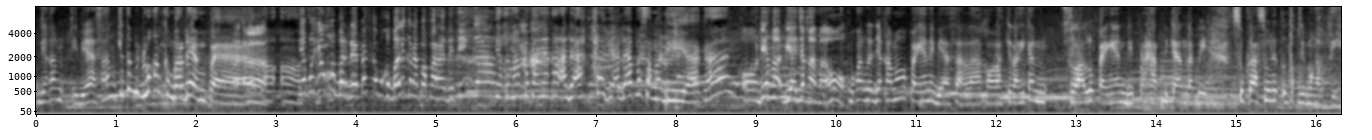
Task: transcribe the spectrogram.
Dia kan ya biasa kan kita berdua kan kembar dempet. Uh, uh. Ya kamu kabar depet kamu ke Bali kenapa Farah ditinggal? Ya kenapa tanya kan ada apa lagi ada apa sama dia kan? Oh dia nggak diajak nggak mau. Bukan ngajak kamu pengen nih biasa lah. Kalau laki-laki kan selalu pengen diperhatikan tapi suka sulit untuk dimengerti.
